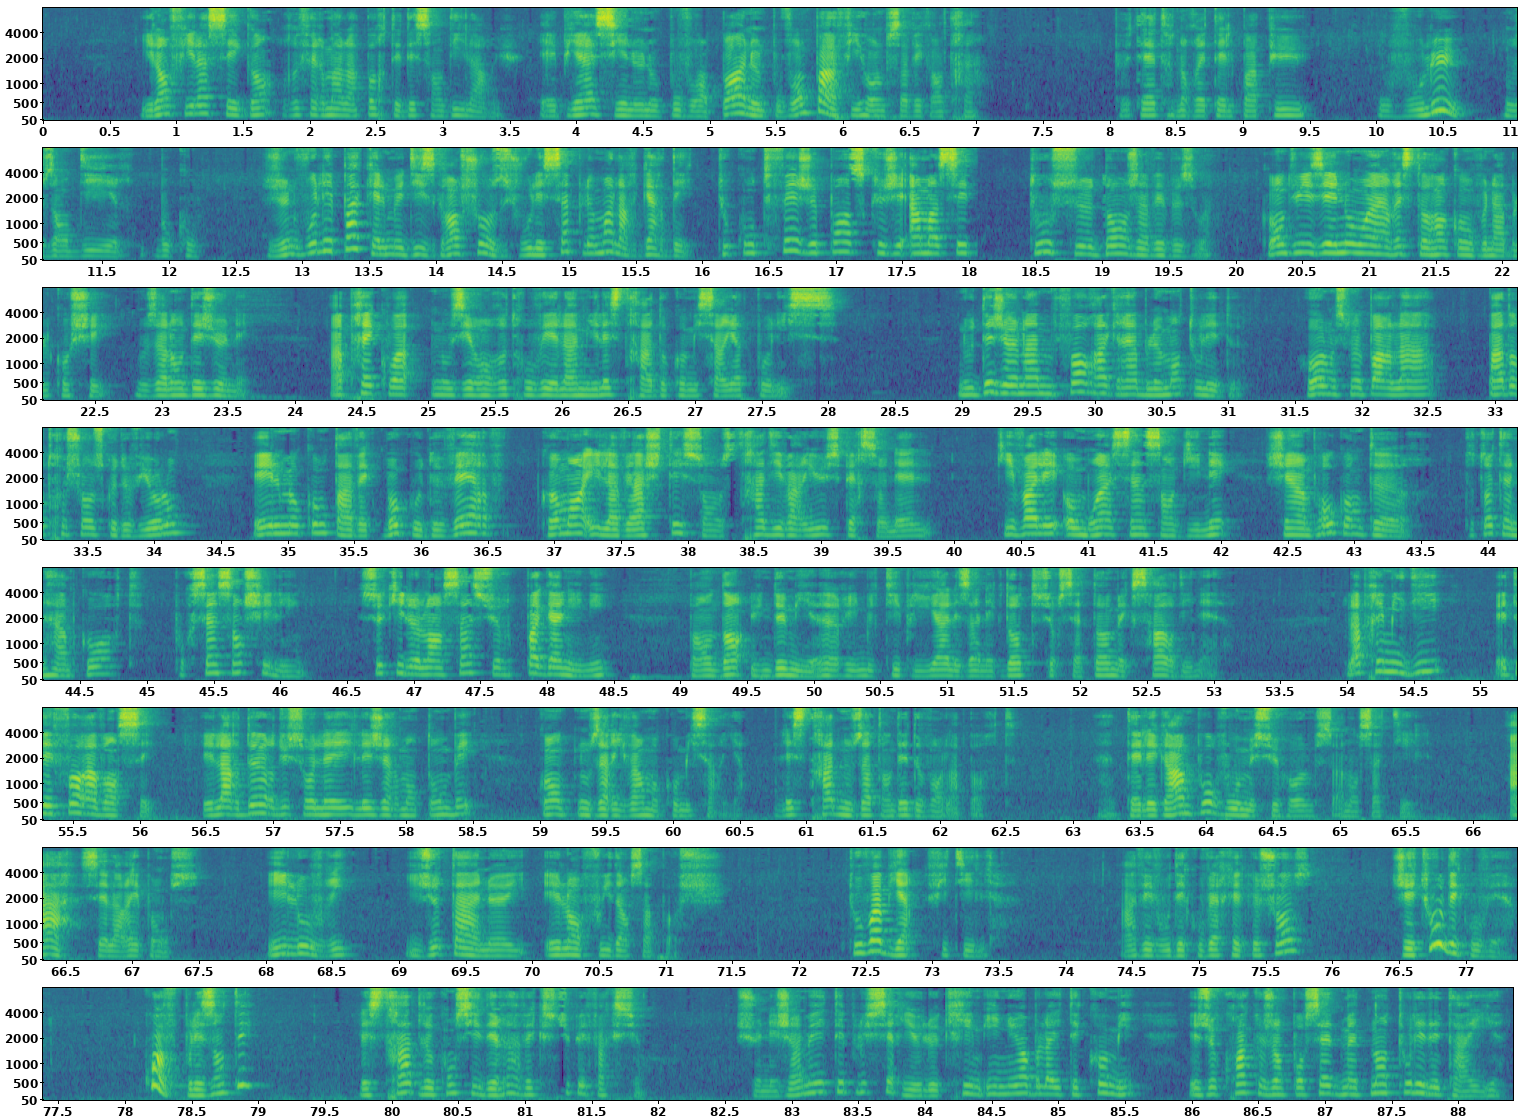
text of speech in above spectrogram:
Il enfila ses gants, referma la porte et descendit la rue. Eh bien, si nous ne pouvons pas, nous ne pouvons pas, fit Holmes avec entrain. Peut-être n'aurait-elle pas pu ou voulu nous en dire beaucoup. Je ne voulais pas qu'elle me dise grand-chose, je voulais simplement la regarder. Tout compte fait, je pense que j'ai amassé tout ce dont j'avais besoin. Conduisez-nous à un restaurant convenable, cocher. Nous allons déjeuner. Après quoi, nous irons retrouver l'ami Lestrade au commissariat de police. Nous déjeunâmes fort agréablement tous les deux. Holmes me parla pas d'autre chose que de violon, et il me conta avec beaucoup de verve comment il avait acheté son Stradivarius personnel, qui valait au moins cinq cents guinées chez un brocanteur de Tottenham Court pour cinq cents shillings, ce qui le lança sur Paganini. Pendant une demi-heure, il multiplia les anecdotes sur cet homme extraordinaire. L'après-midi était fort avancé, et l'ardeur du soleil légèrement tombée quand nous arrivâmes au commissariat. L'estrade nous attendait devant la porte. Un télégramme pour vous, monsieur Holmes, annonça-t-il. Ah, c'est la réponse. Il l'ouvrit, y jeta un œil et l'enfouit dans sa poche. Tout va bien, fit-il. Avez-vous découvert quelque chose? J'ai tout découvert. Quoi, vous plaisantez? Lestrade le considérait avec stupéfaction. Je n'ai jamais été plus sérieux. Le crime ignoble a été commis, et je crois que j'en possède maintenant tous les détails.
